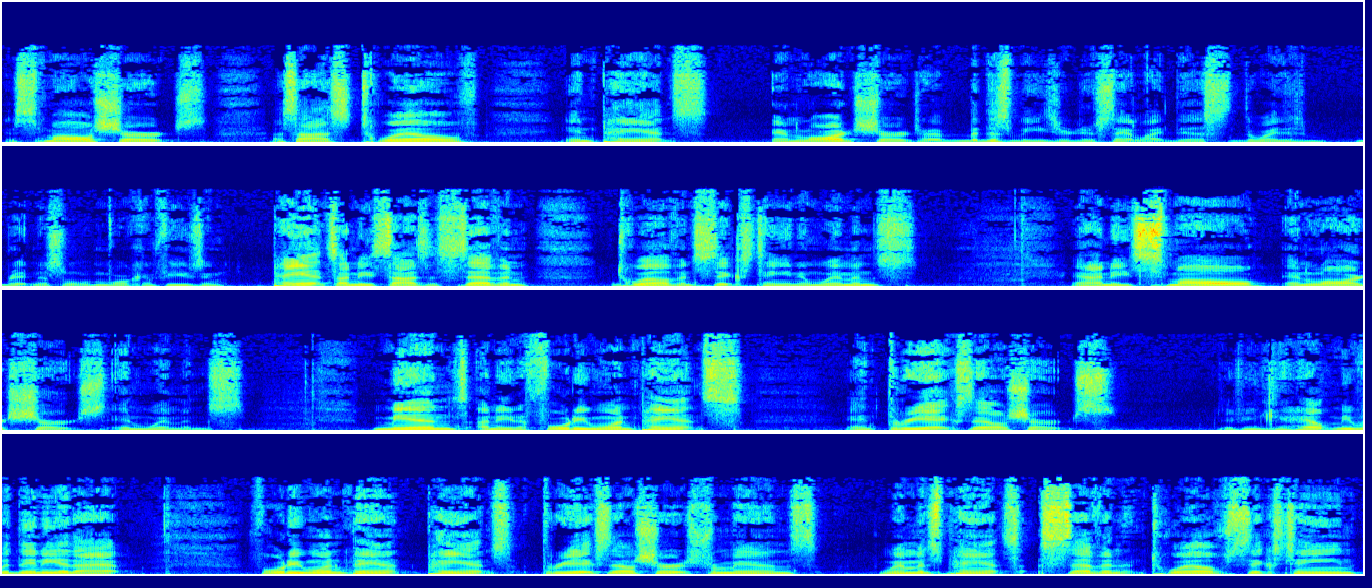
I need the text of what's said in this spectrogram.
and small shirts, a size 12 in pants and large shirts. Uh, but this would be easier to say it like this. The way this is written is a little more confusing. Pants, I need sizes 7, 12, and 16 in women's. And I need small and large shirts in women's. Men's, I need a 41 pants and 3XL shirts. If you can help me with any of that, 41 pant, pants, 3XL shirts for men's, women's pants 7, 12, 16,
